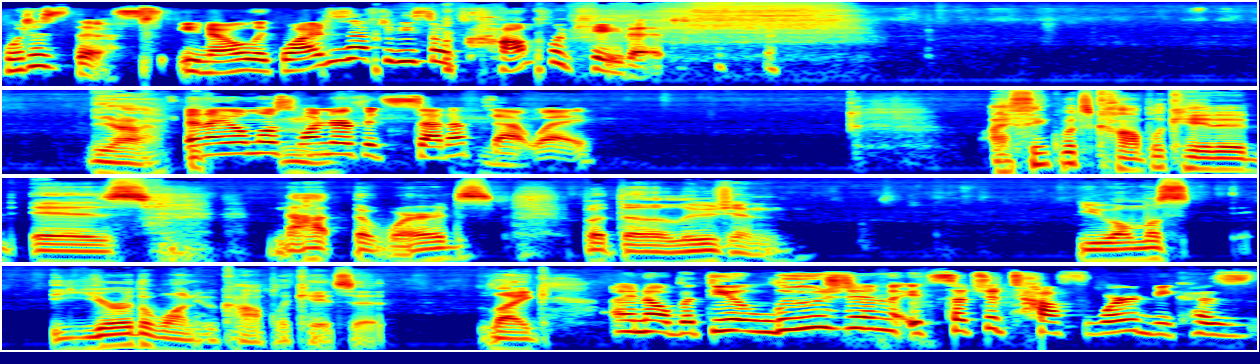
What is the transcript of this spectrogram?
What is this? You know, like why does it have to be so complicated? yeah. And I almost mm. wonder if it's set up that mm-hmm. way. I think what's complicated is not the words, but the illusion. You almost you're the one who complicates it. Like I know, but the illusion, it's such a tough word because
